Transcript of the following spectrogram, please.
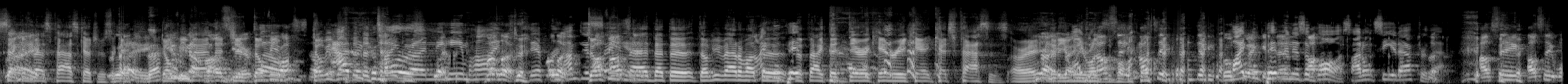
second Right. best pass catchers. Okay, Right. Don't be be mad that you don't be don't be mad that the Kamara Titans. and Nyheim Hines look, are different. I'm just Don't be I'll saying. say- mad that the don't be mad about the, the fact that Derrick Henry can't catch passes. All right, that Right. he only I'll, runs I'll the say, ball. I'll say one thing real Michael quick. Pittman is a I'll- boss. I don't see it after that. I'll say I'll say one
